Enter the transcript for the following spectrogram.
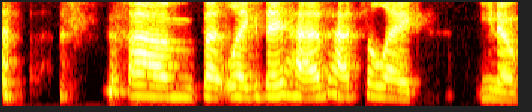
um but like they have had to like you know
